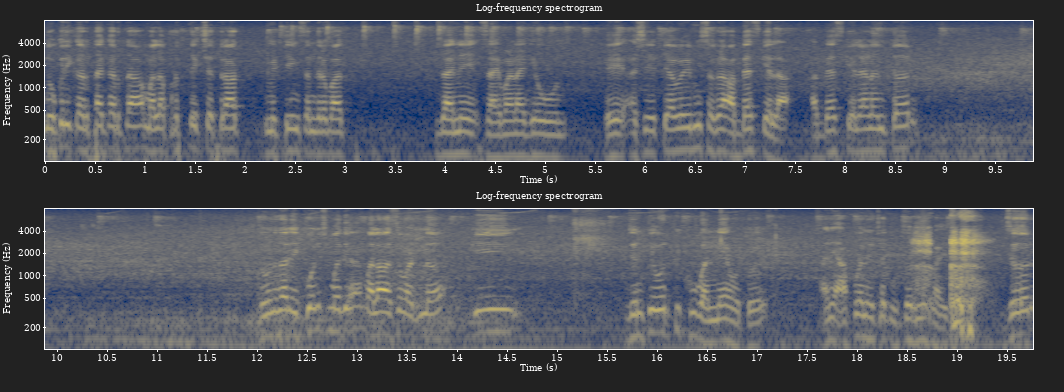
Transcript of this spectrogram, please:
नोकरी करता करता मला प्रत्येक क्षेत्रात मिटिंग संदर्भात जाणे साहेबांना घेऊन हे असे त्यावेळी मी सगळा अभ्यास केला. अभ्यास केल्यानंतर दोन हजार एकोणीसमध्ये मला असं वाटलं की जनतेवरती खूप अन्याय होतो आहे आणि आपण ह्याच्यात उतरलं पाहिजे. जर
